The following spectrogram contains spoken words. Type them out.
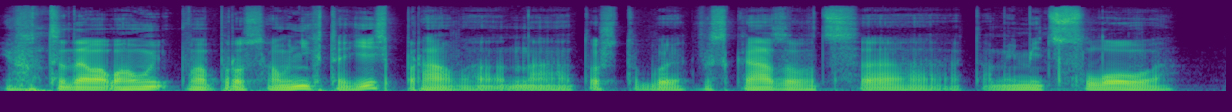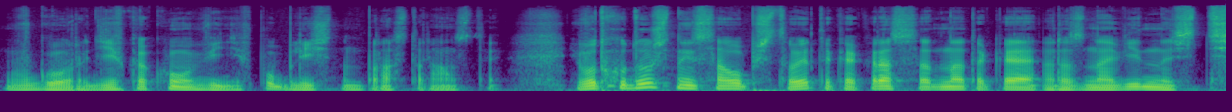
И вот тогда вопрос, а у них-то есть право на то, чтобы высказываться, там, иметь слово в городе и в каком виде, в публичном пространстве. И вот художественные сообщества — это как раз одна такая разновидность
